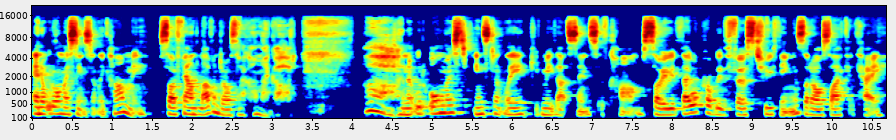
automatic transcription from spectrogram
and it would almost instantly calm me. So I found lavender. I was like, oh my God. Oh, and it would almost instantly give me that sense of calm. So they were probably the first two things that I was like, okay,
